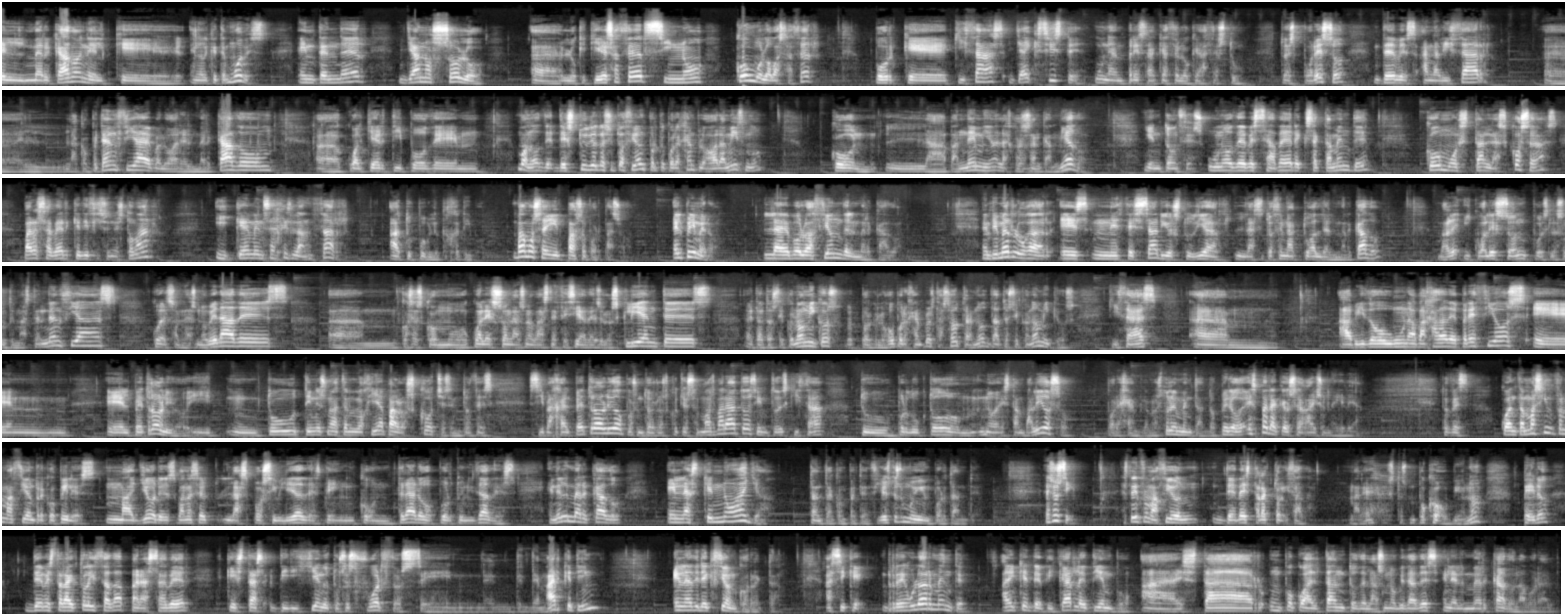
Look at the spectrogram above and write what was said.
el mercado en el que, en el que te mueves. Entender ya no solo eh, lo que quieres hacer, sino cómo lo vas a hacer. Porque quizás ya existe una empresa que hace lo que haces tú. Entonces, por eso debes analizar eh, la competencia, evaluar el mercado, eh, cualquier tipo de, bueno, de, de estudio de la situación, porque, por ejemplo, ahora mismo, con la pandemia, las cosas han cambiado. Y entonces uno debe saber exactamente cómo están las cosas para saber qué decisiones tomar y qué mensajes lanzar a tu público objetivo. Vamos a ir paso por paso. El primero, la evaluación del mercado. En primer lugar, es necesario estudiar la situación actual del mercado, ¿vale? Y cuáles son pues, las últimas tendencias, cuáles son las novedades, cosas como cuáles son las nuevas necesidades de los clientes, eh, datos económicos, porque luego, por ejemplo, esta es otra, ¿no? Datos económicos. Quizás ha habido una bajada de precios en el petróleo y mm, tú tienes una tecnología para los coches, entonces si baja el petróleo, pues entonces los coches son más baratos y entonces quizá tu producto no es tan valioso, por ejemplo, me estoy inventando, pero es para que os hagáis una idea. Entonces, cuanta más información recopiles, mayores van a ser las posibilidades de encontrar oportunidades en el mercado en las que no haya tanta competencia. Y esto es muy importante. Eso sí, esta información debe estar actualizada. ¿Vale? Esto es un poco obvio, ¿no? Pero debe estar actualizada para saber que estás dirigiendo tus esfuerzos de marketing en la dirección correcta. Así que regularmente hay que dedicarle tiempo a estar un poco al tanto de las novedades en el mercado laboral.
